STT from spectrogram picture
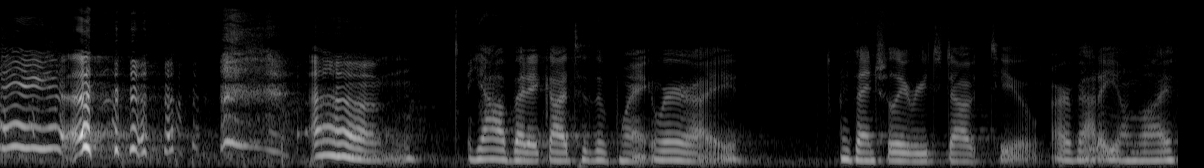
hey. um, yeah, but it got to the point where I eventually reached out to Arvada Young Life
